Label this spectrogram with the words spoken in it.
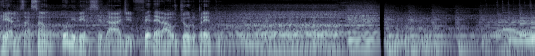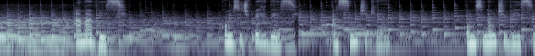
Realização: Universidade Federal de Ouro Preto. Amavice. Como se te perdesse, assim te quero. Como se não te visse,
